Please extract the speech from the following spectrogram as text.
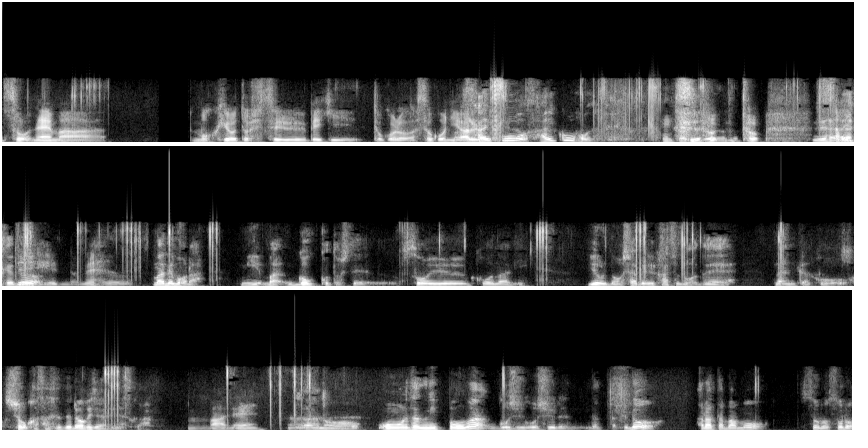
そうね、まあ、目標とするべきところはそこにある最高。最高峰ですよ。本当、いや最だけど、底辺のね。うんまあでもほら、みまあ、ごっことして、そういう、こう何、夜のおしゃべり活動で、何かこう、消化させてるわけじゃないですか。うんまあね。うんあの、オールナイトニッポンは55周年だったけど、新たばもそろそろ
